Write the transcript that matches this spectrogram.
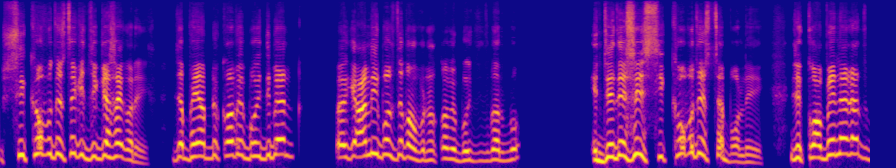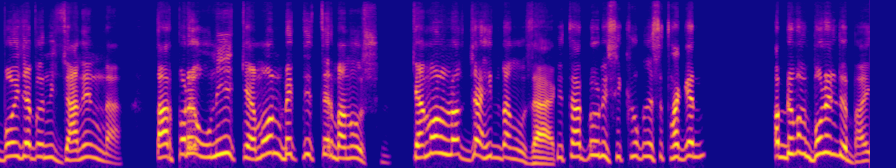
শিক্ষা উপদেষ্টাকে জিজ্ঞাসা করে যে ভাই আপনি কবে বই দিবেন? আমি বলতে পারব না কবে বই দিতে পারব? যে দেশে শিক্ষা উপদেষ্টা বলে যে কবে নাগাদ বই যাবে উনি জানেন না। তারপরে উনি কেমন ব্যক্তিত্বের মানুষ কেমন লজ্জাহীন মানুষ। তারপরে উনি শিক্ষা উপদেষ্টা থাকেন। আপনি আমাকে বলেন রে ভাই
